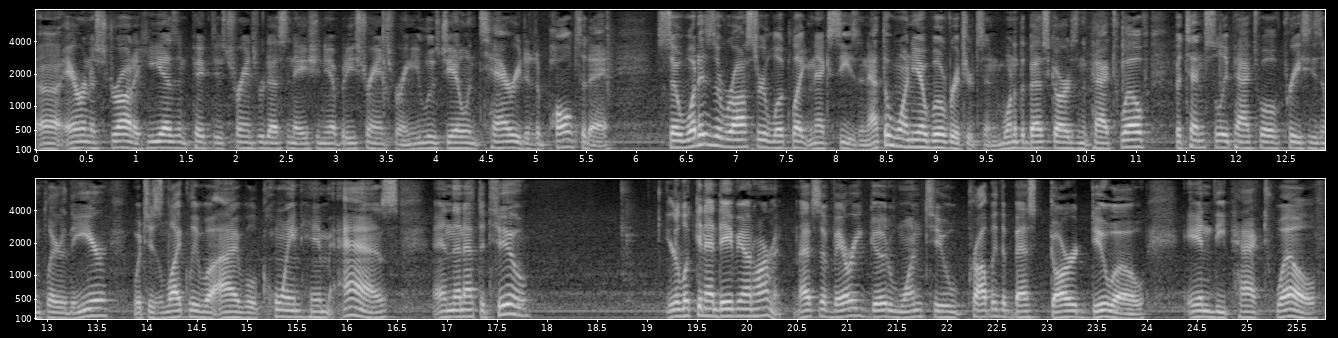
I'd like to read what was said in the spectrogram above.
uh, Aaron Estrada. He hasn't picked his transfer destination yet, but he's transferring. You lose Jalen Terry to DePaul today. So, what does the roster look like next season? At the one, you have Will Richardson, one of the best guards in the Pac 12, potentially Pac 12 preseason player of the year, which is likely what I will coin him as. And then at the two, you're looking at De'Vion Harmon. That's a very good one two, probably the best guard duo in the Pac 12.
